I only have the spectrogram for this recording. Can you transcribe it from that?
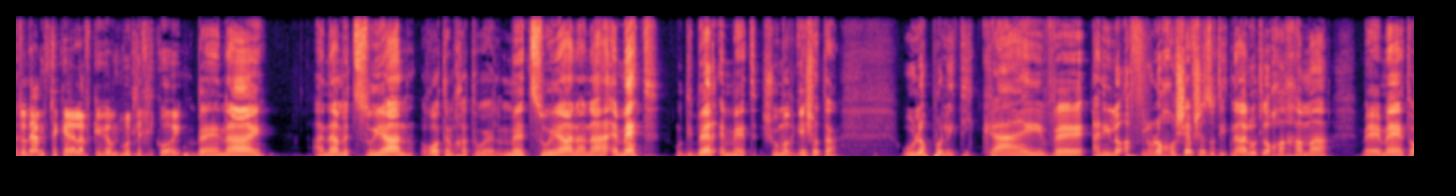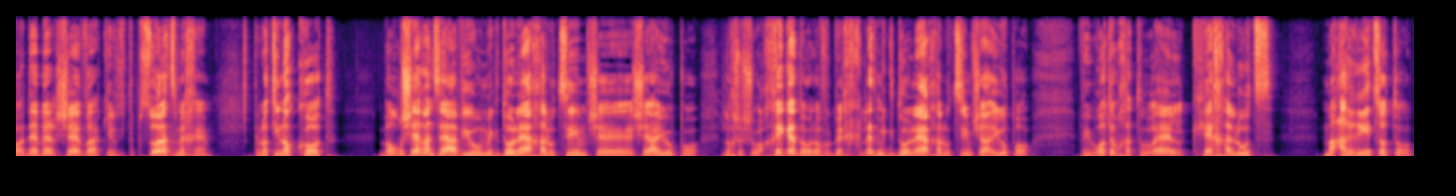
אתה יודע, מסתכל עליו כגם דמות לחיקוי. בעיניי, ענה מצוין רותם חתואל, מצוין, ענה אמת. הוא דיבר אמת שהוא מרגיש אותה. הוא לא פוליטיקאי, ואני לא, אפילו לא חושב שזאת התנהלות לא חכמה. באמת, אוהדי באר שבע, כאילו, תתאפסו על עצמכם. אתם לא תינוקות. ברור שערן זהבי הוא מגדולי החלוצים ש... שהיו פה. לא חושב שהוא הכי גדול, אבל בהחלט מגדולי החלוצים שהיו פה. ואם רותם חתואל כחלוץ מעריץ אותו,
